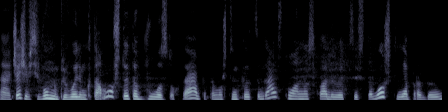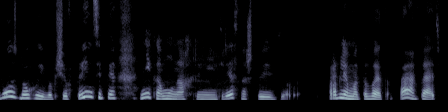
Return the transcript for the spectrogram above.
А, чаще всего мы приводим к тому, что это воздух, да, потому что инфо-цыганство, оно складывается из того, что я продаю воздух, и вообще, в принципе, никому нахрен не интересно, что я делаю. Проблема-то в этом, да, опять.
